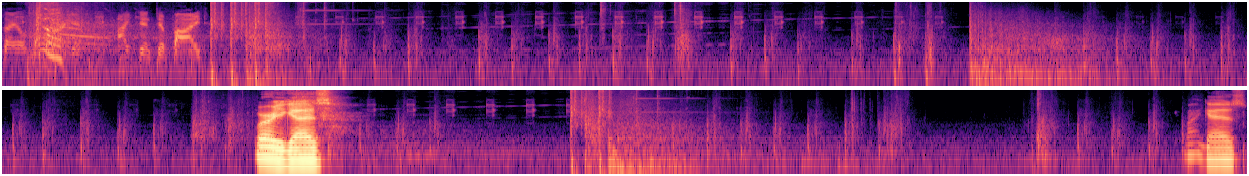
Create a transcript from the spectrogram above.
hostile target identified. Where are you guys? Come on, guys.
